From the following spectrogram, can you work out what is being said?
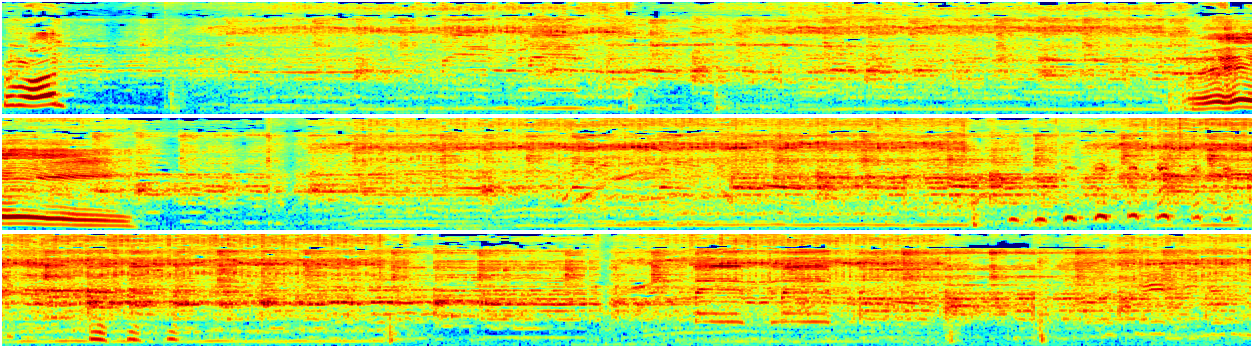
Come on. Hey.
